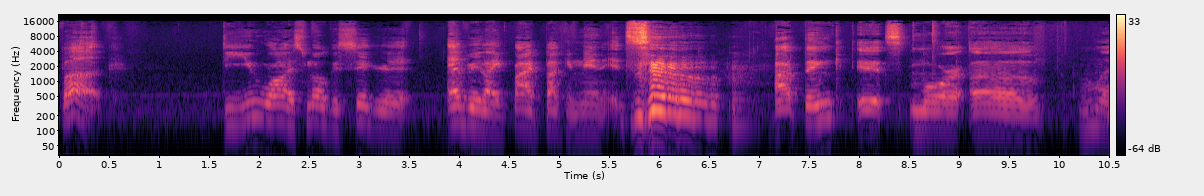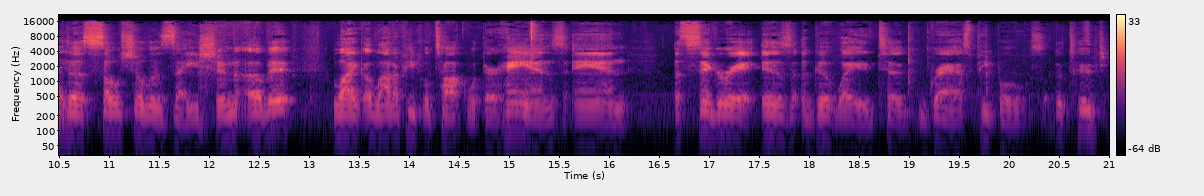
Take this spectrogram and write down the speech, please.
fuck do you want to smoke a cigarette every like five fucking minutes? I think it's more of like, the socialization of it. Like a lot of people talk with their hands, and a cigarette is a good way to grasp people's attention.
